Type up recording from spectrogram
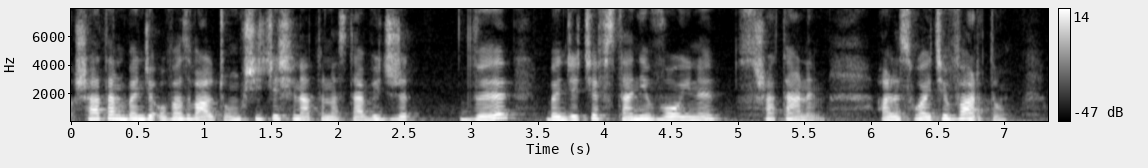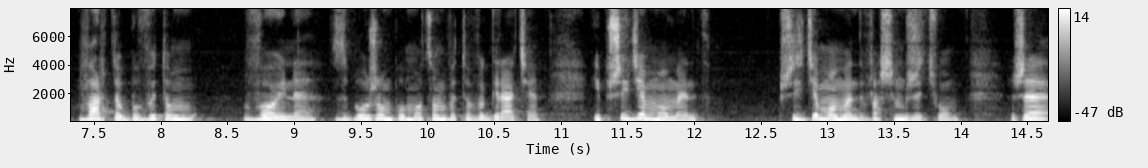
szatan będzie o was walczył. Musicie się na to nastawić, że wy będziecie w stanie wojny z szatanem. Ale słuchajcie, warto, warto, bo wy tą wojnę z Bożą pomocą wy to wygracie. I przyjdzie moment, przyjdzie moment w waszym życiu, że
